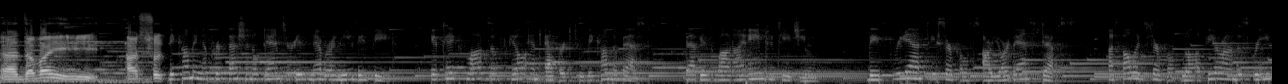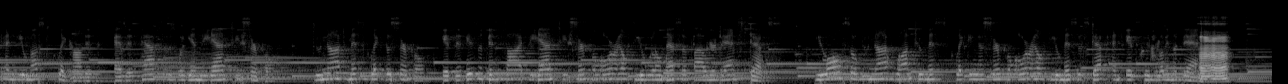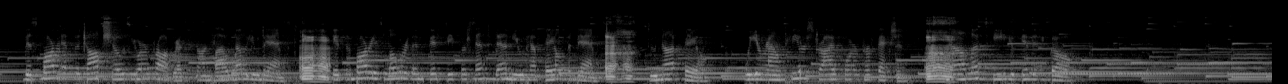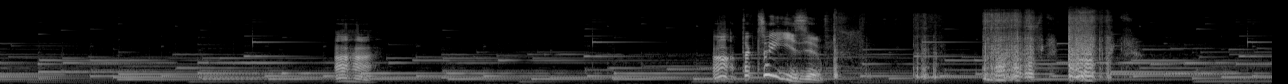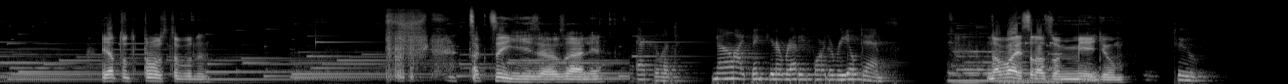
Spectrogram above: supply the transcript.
Е, давай. А що. Becoming a professional dancer is never an easy feat. It takes lots of skill and effort to become the best. That is what I aim to teach you. These three anti-circles are your dance steps. A solid circle will appear on the screen and you must click on it as it passes within the anti-circle. Do not misclick the circle if it isn't inside the anti-circle or else you will mess up our dance steps. You also do not want to miss clicking a circle or else you miss a step and it could ruin the dance. Ага, This bar at the top shows your progress on how well you danced. ага, If the bar is lower than 50% then you have failed the dance. ага. Do not fail. We around here strive for perfection. Uh-huh. Now let's see you give it a go. Ага. А, так це ізі. Я тут просто буду. Так це ізі взагалі. Excellent. Now I think you're ready for the real dance. Давай сразу медіум. Two,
